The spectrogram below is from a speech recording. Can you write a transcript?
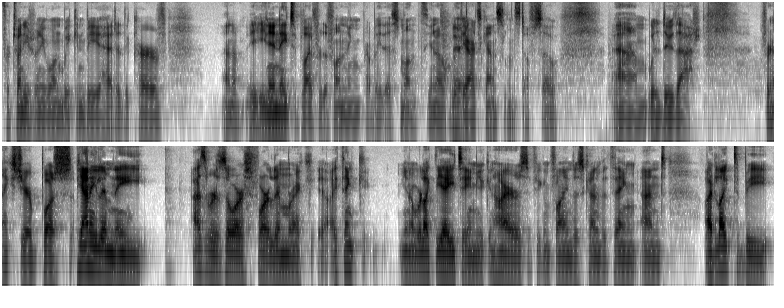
for 2021 we can be ahead of the curve and uh, you need to apply for the funding probably this month you know with the arts council and stuff. So um, we'll do that for next year. But piano luimni as a resource for limerick i think you know we're like the a team. You can hire us if you can find us kind of a thing. And i'd like to be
